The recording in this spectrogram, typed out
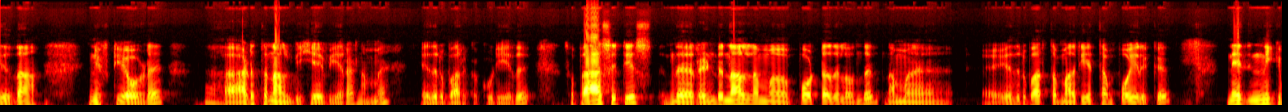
இதுதான் நிஃப்டியோட அடுத்த நாள் பிஹேவியரை நம்ம எதிர்பார்க்கக்கூடியது. ஸோ இப்போ ஆஸ் இட் இஸ் இந்த ரெண்டு நாள் நம்ம போட்டதில் வந்து நம்ம எதிர்பார்த்த மாதிரியே தான் போயிருக்கு. நே இன்றைக்கி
